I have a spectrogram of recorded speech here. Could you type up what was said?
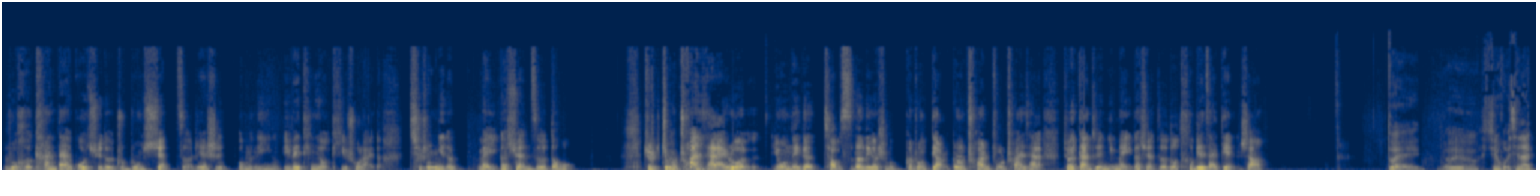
如何看待过去的种种选择？这也是我们的一一位听友提出来的。其实你的每一个选择都就这么串下来，如果用那个乔布斯的那个什么各种点儿、各种串珠串下来，就会感觉你每一个选择都特别在点上。对，呃，其实我现在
